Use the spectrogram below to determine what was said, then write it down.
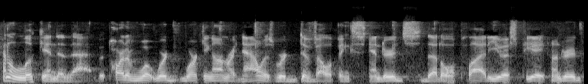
kind of look into that. But part of what we're working on right now is we're developing standards that'll apply to USP 800.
